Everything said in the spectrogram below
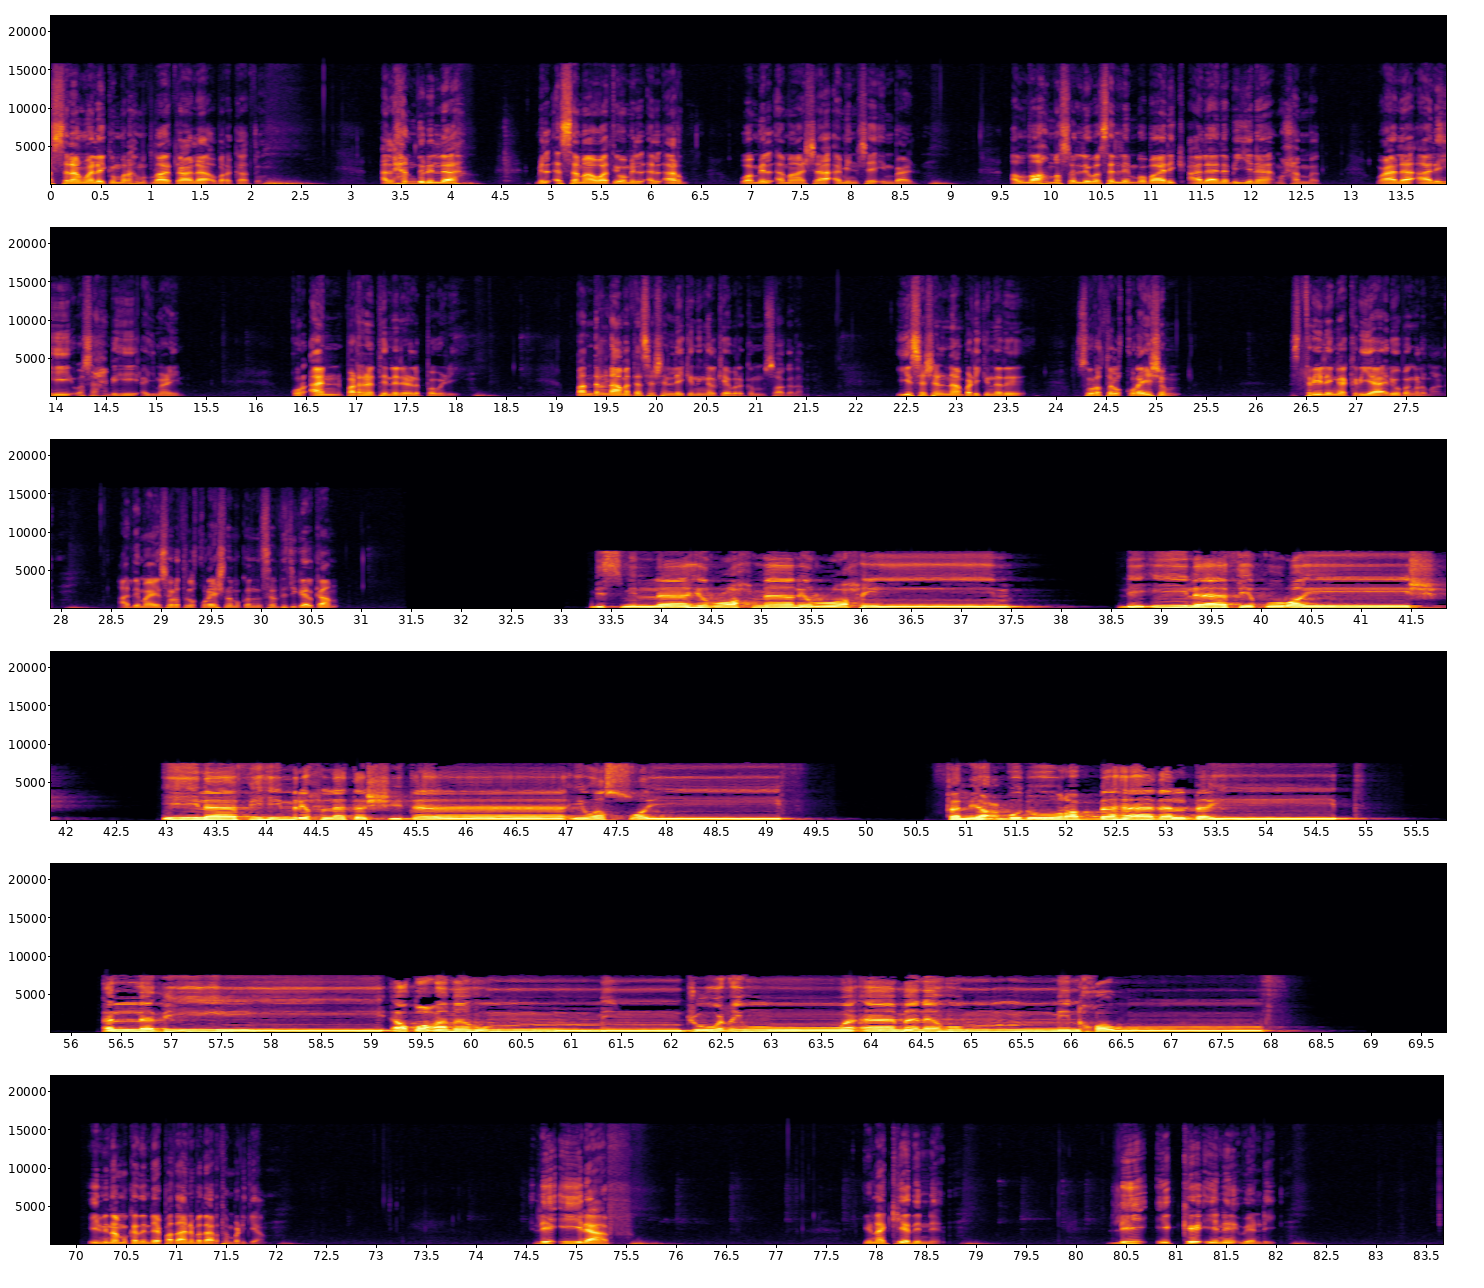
അസ്സാം വലൈക്കും വറഹമുല്ലാ താല വാത്തു അലഹമില്ല മിൽ അസമാവാത്തി ഒമിൽ അൽ അർദ് വമിൽ അമാഷ അമിൻ ഷെ ഇംബാഡ് അള്ളാഹ് മസല്ലി വസല്ലിം മുബാരിക് അല നബീന മുഹമ്മദ് വാല ആലിഹി വസഹബിഹി അജ്മീൻ ഖുർആൻ പഠനത്തിന്റെ എളുപ്പവഴി. പന്ത്രണ്ടാമത്തെ സെഷനിലേക്ക് നിങ്ങൾക്ക് ഏവർക്കും സ്വാഗതം. ഈ സെഷനിൽ നാം പഠിക്കുന്നത് സൂറത്തുൽ ഖുറൈഷും സ്ത്രീലിംഗ ക്രിയാ രൂപങ്ങളുമാണ് ആദ്യമായി സൂറത്തുൽ ഖുറൈഷ് നമുക്കൊന്ന് ശ്രദ്ധിച്ച് കേൾക്കാം بسم الله الرحمن الرحيم لإيلاف قريش إيلافهم رحلة الشتاء والصيف فليعبدوا رب هذا البيت الذي أطعمهم من جوع وآمنهم من خوف ഇനി നമുക്കതിൻ്റെ പദാനുപദാർത്ഥം പഠിക്കാം ലി ഈലാഫ് ഇണക്കിയതിന് ലി ഇക്ക് ഇന് വേണ്ടി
